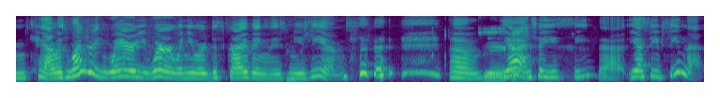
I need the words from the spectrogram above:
Okay, I was wondering where you were when you were describing these museums. um, Yeah, yeah, and so you see that. Yeah, so you've seen that.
